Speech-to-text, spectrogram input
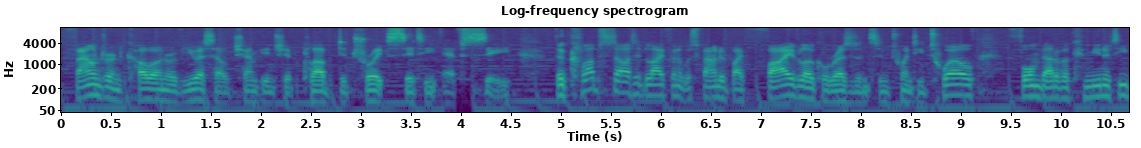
founder and co owner of USL Championship club Detroit City FC. The club started life when it was founded by five local residents in 2012, formed out of a community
